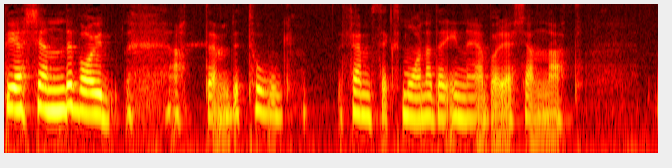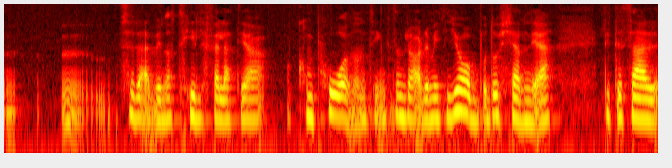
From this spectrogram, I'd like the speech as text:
det jag kände var ju att eh, det tog fem, sex månader innan jag började känna att mm, mm, sådär vid något tillfälle att jag kom på någonting som rörde mitt jobb och då kände jag lite så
